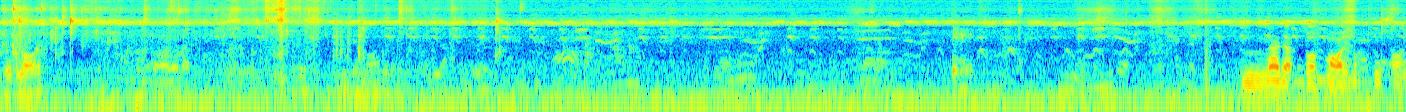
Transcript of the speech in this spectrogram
เรียบร้อย น่าจะตัวปล่อยตัวปล่อย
